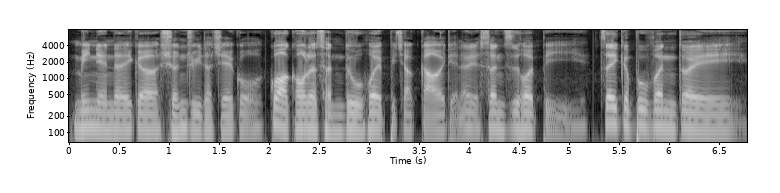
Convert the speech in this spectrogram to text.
明年的一个选举的结果挂钩的程度会比较高一点，而且甚至会比这个部分对。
